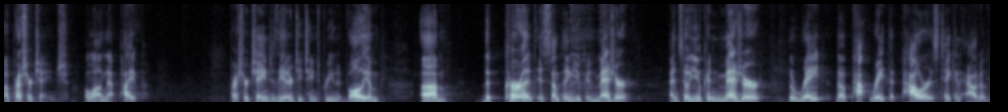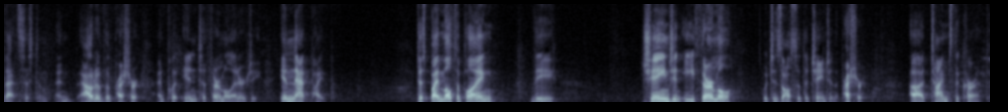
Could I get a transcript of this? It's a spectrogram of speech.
a pressure change along that pipe. Pressure change is the energy change per unit volume. Um, the current is something you can measure, and so you can measure the rate, the rate that power is taken out of that system and out of the pressure and put into thermal energy in that pipe. Just by multiplying the change in E thermal, which is also the change in the pressure, uh, times the current.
